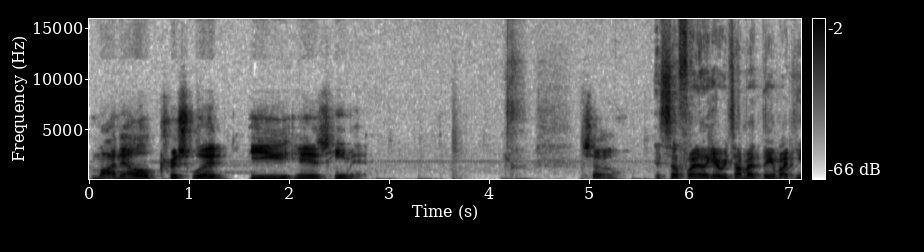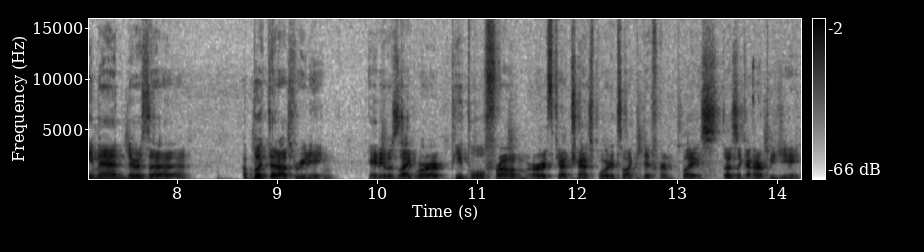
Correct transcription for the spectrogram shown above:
Mon-El, Chris Wood, he is He Man. So It's so funny. Like every time I think about He-Man, there was a a book that I was reading, and it was like where people from Earth got transported to like a different place. That's like an RPG.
